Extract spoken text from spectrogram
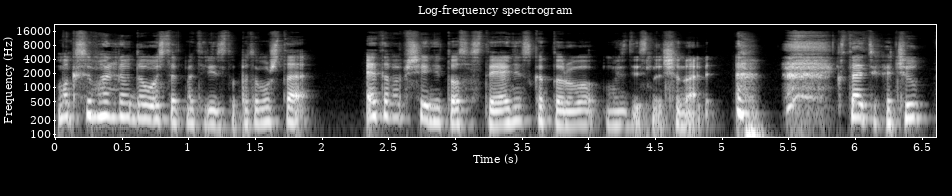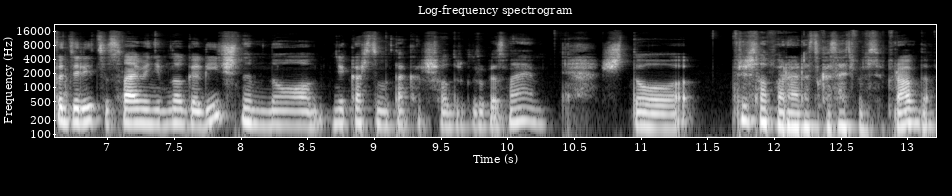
максимальное удовольствие от материнства, потому что это вообще не то состояние, с которого мы здесь начинали. Кстати, хочу поделиться с вами немного личным, но мне кажется, мы так хорошо друг друга знаем, что Пришла пора рассказать вам всю правду.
